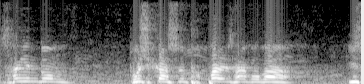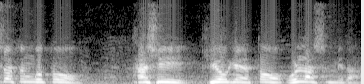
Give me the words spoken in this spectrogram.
상인동 도시가스 폭발 사고가 있었던 것도 다시 기억에 떠올랐습니다.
